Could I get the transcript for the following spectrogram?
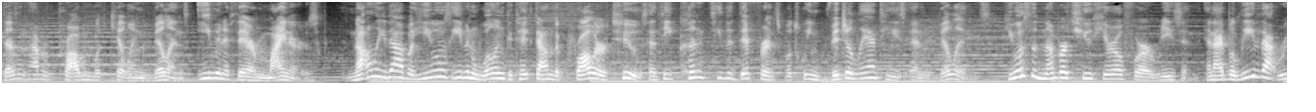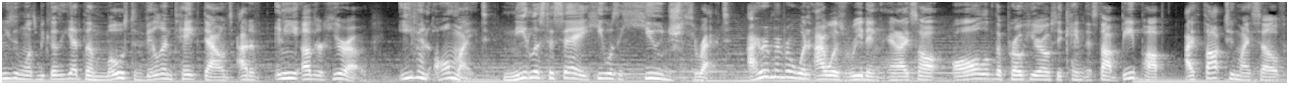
doesn't have a problem with killing villains, even if they are minors. Not only that, but he was even willing to take down the Crawler too, since he couldn't see the difference between vigilantes and villains. He was the number 2 hero for a reason, and I believe that reason was because he had the most villain takedowns out of any other hero, even All Might. Needless to say, he was a huge threat. I remember when I was reading and I saw all of the pro heroes who came to stop Bebop, I thought to myself,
